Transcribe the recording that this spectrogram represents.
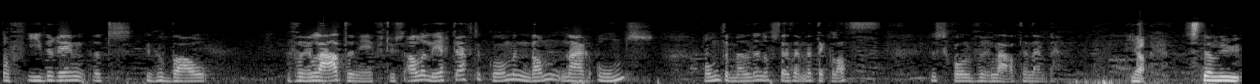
of iedereen het gebouw verlaten heeft. Dus alle leerkrachten komen dan naar ons om te melden of zij met de klas de school verlaten hebben. Ja, stel nu,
